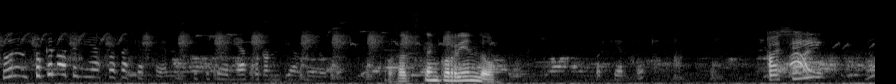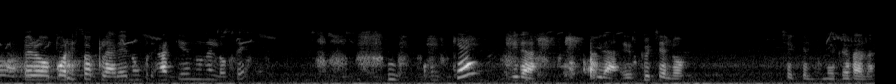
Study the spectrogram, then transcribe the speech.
¿Tú, tú que no tenías cosas que hacer, dijiste que venías por 10 minutos, O sea, te están corriendo. por cierto. pues sí, pero por eso aclaré en un, aquí en un elote. ¿Qué? Mira, mira, escúchelo. Chéquenlo, me queda la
